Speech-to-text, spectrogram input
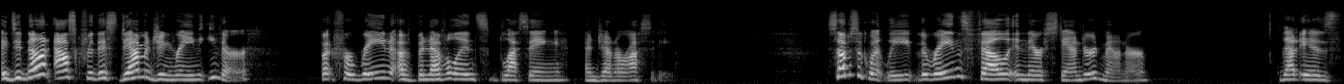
I did not ask for this damaging rain either, but for rain of benevolence, blessing, and generosity. Subsequently, the rains fell in their standard manner. That is,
